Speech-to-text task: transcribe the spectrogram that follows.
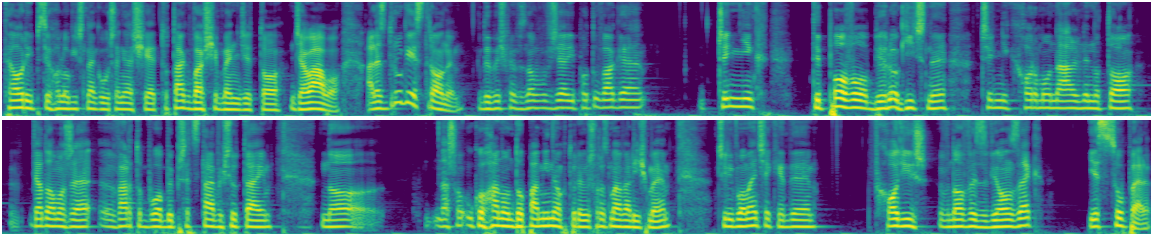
teorii psychologicznego uczenia się, to tak właśnie będzie to działało. Ale z drugiej strony, gdybyśmy znowu wzięli pod uwagę czynnik typowo biologiczny, czynnik hormonalny, no to wiadomo, że warto byłoby przedstawić tutaj no, naszą ukochaną dopaminę, o której już rozmawialiśmy, czyli w momencie, kiedy wchodzisz w nowy związek, jest super.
